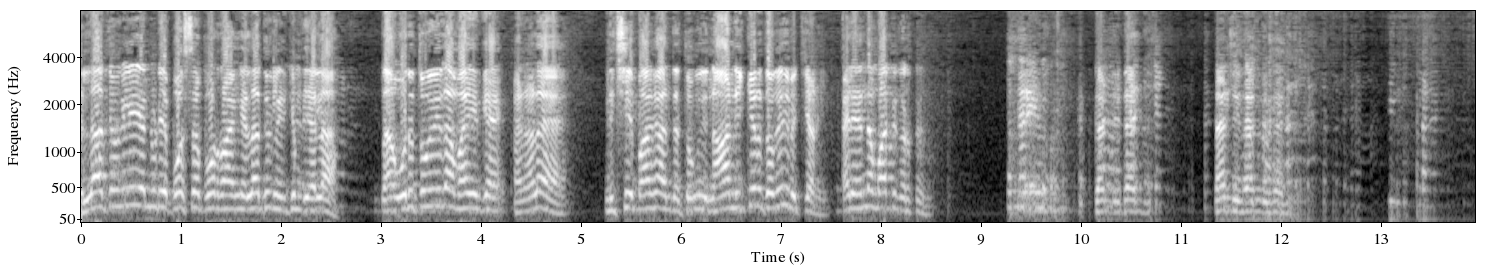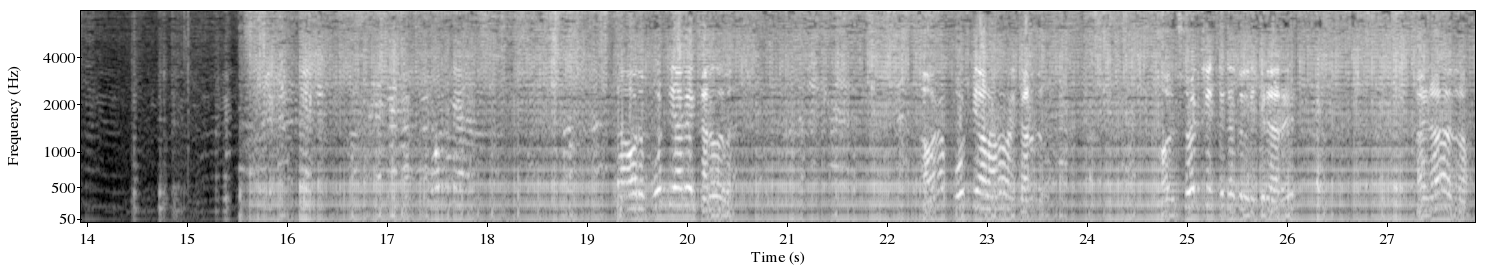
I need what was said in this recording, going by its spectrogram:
எல்லா தொகுதியிலையும் என்னுடைய போஸ்டர் போடுறாங்க. எல்லா தொகுதியிலும் நிக்க முடியல நான் ஒரு தொகுதி தான் வாங்கியிருக்கேன். அதனால நிச்சயமாக அந்த தொகுதி நான் நிக்கிற தொகுதி வெற்றி அடையும். அதுல என்ன மாற்று கருத்து? நன்றி நன்றி. நன்றி நன்றி நன்றி. நான் அவரை போட்டியாவே கருதல. அவரை போட்டியாளராக நான் கருதல. அவர் சுழற்சி திட்டத்தில் நிற்கிறாரு. அதனால அதை நான்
